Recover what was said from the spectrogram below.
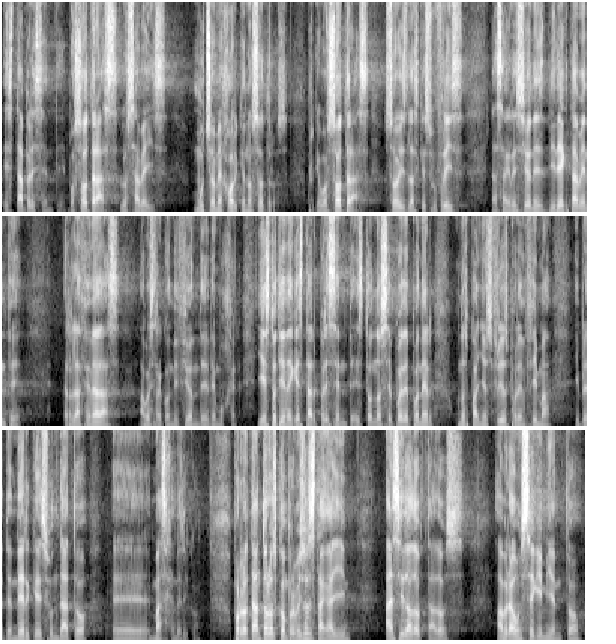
está presente. Vosotras lo sabéis, mucho mejor que nosotros, porque vosotras sois las que sufrís las agresiones directamente relacionadas a vuestra condición de, mujer. Y esto tiene que estar presente, esto no se puede poner unos paños fríos por encima y pretender que es un dato eh, más genérico. Por lo tanto, los compromisos están allí, han sido adoptados, habrá un seguimiento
